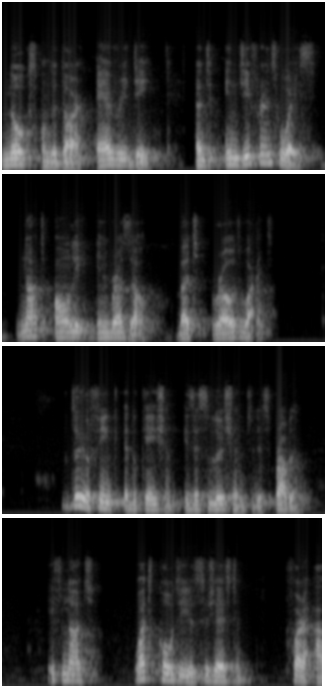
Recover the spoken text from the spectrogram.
knocks on the door every day and in different ways, not only in Brazil, but worldwide. Do you think education is a solution to this problem? If not, what could you suggest for a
